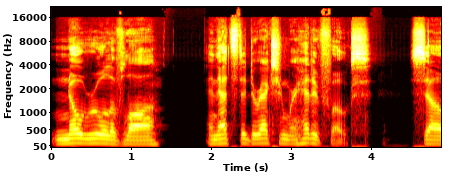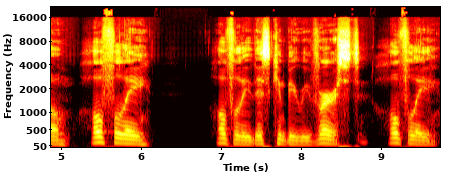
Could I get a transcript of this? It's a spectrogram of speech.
no rule of law. And that's the direction we're headed, folks. So hopefully, hopefully this can be reversed. Hopefully,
